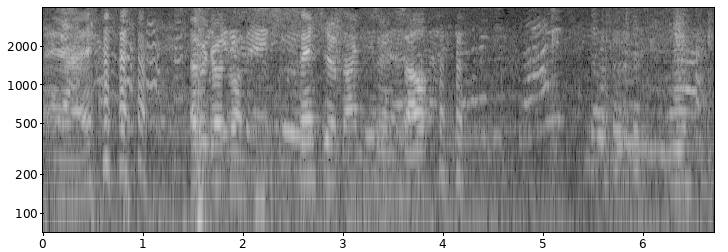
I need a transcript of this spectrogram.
anyway. Have a good one. Thank you, danke schön, ciao.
